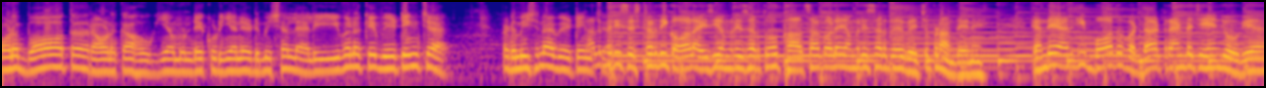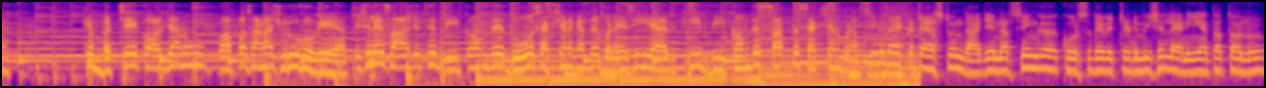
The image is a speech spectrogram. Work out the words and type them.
ਹੁਣ ਬਹੁਤ ਰੌਣਕਾਂ ਹੋ ਗਈਆਂ ਮੁੰਡੇ ਕੁੜੀਆਂ ਨੇ ਐਡਮਿਸ਼ਨ ਲੈ ਲਈ ਈਵਨ ਕਿ ਵੇਟਿੰਗ 'ਚ ਹੈ ਐਡਮਿਸ਼ਨਾਂ ਵੇਟਿੰਗ ਕੱਲ 'ਚ। ਮੇਰੀ ਸਿਸਟਰ ਦੀ ਕਾਲ ਆਈ ਸੀ ਅੰਮ੍ਰਿਤਸਰ ਤੋਂ ਖਾਲਸਾ ਕਾਲਜ ਅੰਮ੍ਰਿਤਸਰ ਦੇ ਵਿੱਚ ਪੜ੍ਹਾਉਂਦੇ ਨੇ। ਕਹਿੰਦੇ ਯਾਰ ਕਿ ਬਹੁਤ ਵੱਡਾ ਟ੍ਰੈਂਡ ਚੇਂਜ ਹੋ ਗਿਆ ਹੈ ਕਿ ਬੱਚੇ ਕਾਲਜਾਂ ਨੂੰ ਵਾਪਸ ਆਣਾ ਸ਼ੁਰੂ ਹੋ ਗਏ ਆ ਪਿਛਲੇ ਸਾਲ ਜਿੱਥੇ ਬੀਕਾਮ ਦੇ ਦੋ ਸੈਕਸ਼ਨ ਕਹਿੰਦੇ ਬਣੇ ਸੀ ਐਤਕੀ ਬੀਕਾਮ ਦੇ 7 ਸੈਕਸ਼ਨ ਬਣੇ। ਨਰਸਿੰਗ ਦਾ ਇੱਕ ਟੈਸਟ ਹੁੰਦਾ ਜੇ ਨਰਸਿੰਗ ਕੋਰਸ ਦੇ ਵਿੱਚ ਐਡਮਿਸ਼ਨ ਲੈਣੀ ਆ ਤਾਂ ਤੁਹਾਨੂੰ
